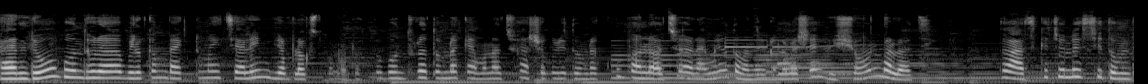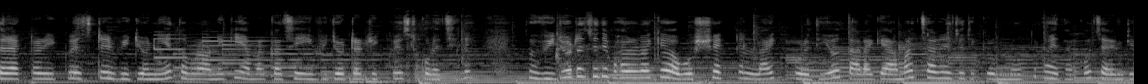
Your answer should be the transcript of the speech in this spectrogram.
হ্যালো বন্ধুরা welcome back to my channel ইয়া ব্লগস পনেরো তো বন্ধুরা, তোমরা কেমন আছো? আশা করি তোমরা খুব ভালো আছো, আর আমিও তোমাদের ভালোবাসায় ভীষণ ভালো আছি। তো আজকে চলে এসেছি তোমাদের একটা রিকোয়েস্টের ভিডিও নিয়ে। তোমরা অনেকেই আমার কাছে এই ভিডিওটার রিকোয়েস্ট করেছিলে। তো ভিডিওটা যদি ভালো লাগে, অবশ্যই একটা লাইক করে দিও। তার আগে আমার চ্যানেলে যদি কেউ নতুন হয়ে থাকো চ্যানেলটি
